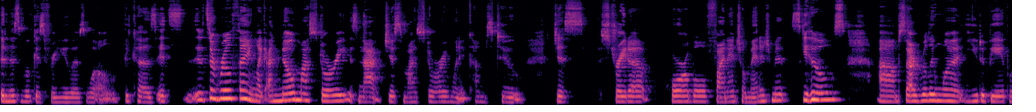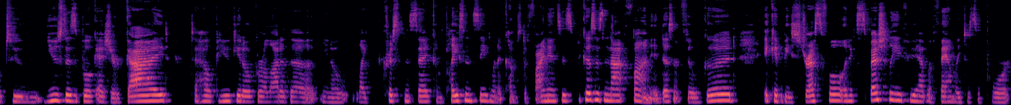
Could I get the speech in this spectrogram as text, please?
then this book is for you as well because it's it's a real thing. Like I know my story is not just my story when it comes to just straight up horrible financial management skills. Um, so I really want you to be able to use this book as your guide to help you get over a lot of the, you know, like Kristen said, complacency when it comes to finances because it's not fun. It doesn't feel good. It can be stressful, and especially if you have a family to support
